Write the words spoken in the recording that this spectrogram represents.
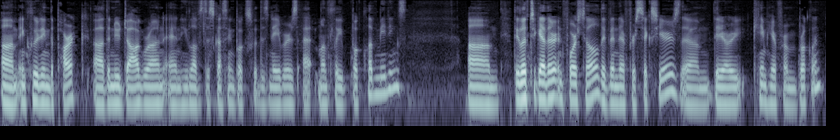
um, including the park, uh, the new dog run, and he loves discussing books with his neighbors at monthly book club meetings. Um, they live together in Forest Hill. They've been there for six years. Um, they are, came here from Brooklyn.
